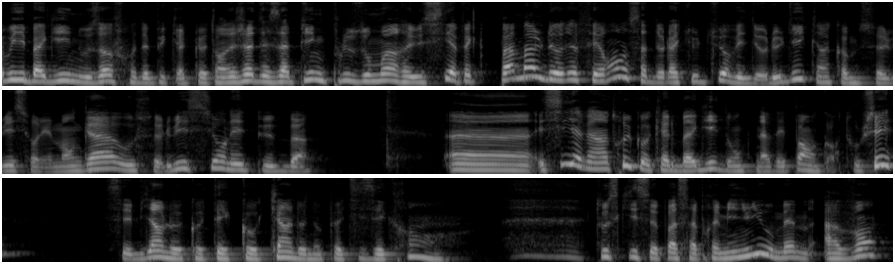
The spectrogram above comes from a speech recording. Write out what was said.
oui, Baggy nous offre depuis quelque temps déjà des zappings plus ou moins réussis avec pas mal de références à de la culture vidéoludique, hein, comme celui sur les mangas ou celui sur les pubs. Euh, et s'il y avait un truc auquel Baggy donc n'avait pas encore touché, c'est bien le côté coquin de nos petits écrans. Tout ce qui se passe après minuit ou même avant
